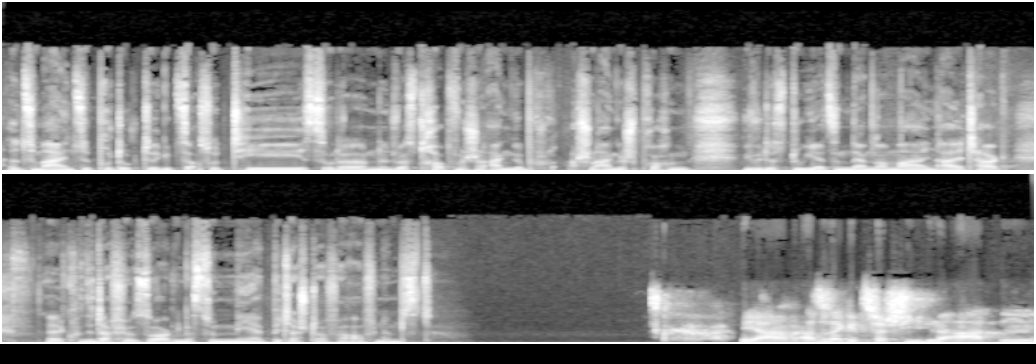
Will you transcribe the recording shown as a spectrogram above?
Also zum einen zu Produkte gibt es auch so Tees oder ne, du hast Tropfen schon, ange schon angesprochen. Wie würdest du jetzt in deinem normalen Alltag äh, quasi dafür sorgen, dass du mehr Bitterstoffe aufnimmst? Ja, also da gibt es verschiedene Arten.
